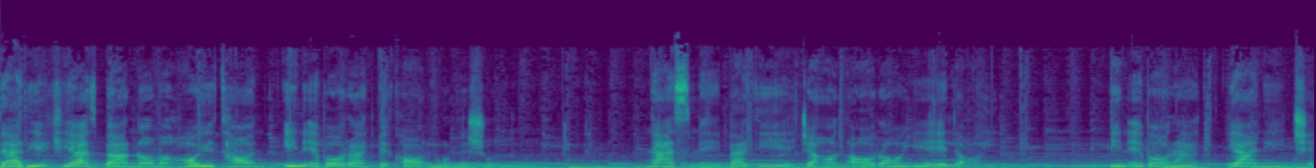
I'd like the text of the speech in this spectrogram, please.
در یکی از برنامه هایتان این عبارت به کار برده شد. نظم بدی جهان آرای الهی. این عبارت یعنی چه؟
